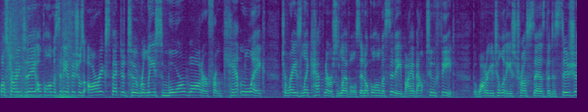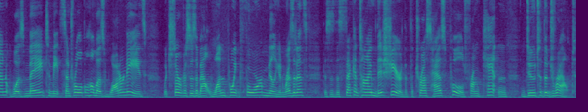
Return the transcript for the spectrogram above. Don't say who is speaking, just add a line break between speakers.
Well, starting today, Oklahoma City officials are expected to release more water from Canton Lake to raise Lake Hefner's levels in Oklahoma City by about two feet. The Water Utilities Trust says the decision was made to meet central Oklahoma's water needs, which services about 1.4 million residents. This is the second time this year that the trust has pulled from Canton due to the drought.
